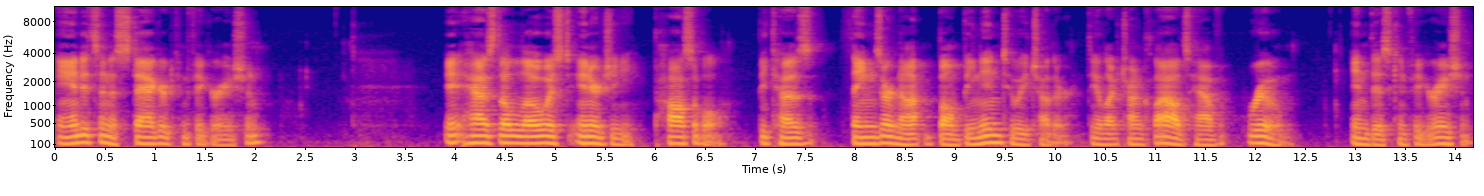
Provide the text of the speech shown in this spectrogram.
and it's in a staggered configuration, it has the lowest energy possible because things are not bumping into each other. The electron clouds have room in this configuration.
